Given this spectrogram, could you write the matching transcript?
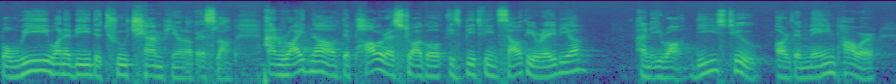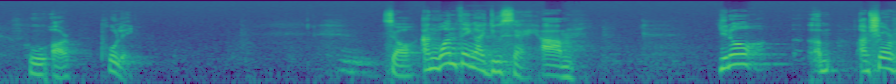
But we want to be the true champion of Islam. And right now, the power struggle is between Saudi Arabia and Iran. These two are the main power who are pulling. So, and one thing I do say, um, you know, um, I'm sure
